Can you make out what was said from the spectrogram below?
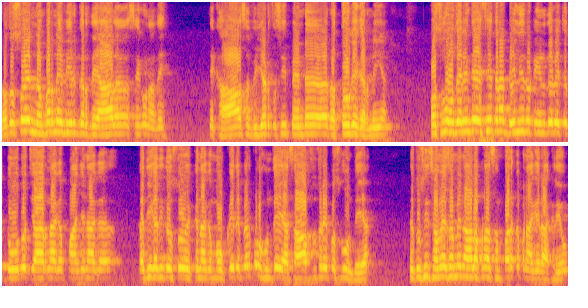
ਲਓ ਦੋਸਤੋ ਇਹ ਨੰਬਰ ਨੇ ਵੀਰ ਗੁਰਦਿਆਲ ਸਿੰਘ ਹੋਣਾ ਦੇ। ਤੇ ਖਾਸ ਵਿਜ਼ਿਟ ਤੁਸੀਂ ਪਿੰਡ ਰੱਤੋਗੇ ਕਰਨੀ ਆ। ਪਸ਼ੂ ਆਉਂਦੇ ਰਹਿੰਦੇ ਇਸੇ ਤਰ੍ਹਾਂ ਡੇਲੀ ਰੁਟੀਨ ਦੇ ਵਿੱਚ ਦੋ ਤੋਂ ਚਾਰ ਨਗ ਪੰਜ ਨਗ। ਕਦੀ ਕਦੀ ਦੋਸਤੋ ਇੱਕ ਨਗ ਮੌਕੇ ਤੇ ਬਿਲਕੁਲ ਹੁੰਦੇ ਆ ਸਾਫ਼ ਸੁਥਰੇ ਪਸ਼ੂ ਹੁੰਦੇ ਆ। ਤੇ ਤੁਸੀਂ ਸਮੇਂ-ਸਮੇਂ ਨਾਲ ਆਪਣਾ ਸੰਪਰਕ ਬਣਾ ਕੇ ਰੱਖ ਲਿਓ।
